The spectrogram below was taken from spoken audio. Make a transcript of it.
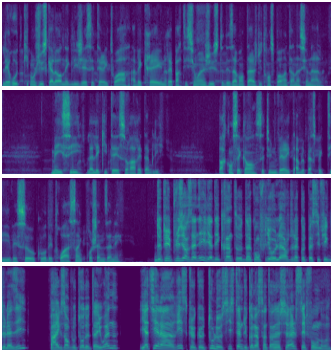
Les routes qui ont jusqu'alors négligé ces territoires avaient créé une répartition injuste des avantages du transport international. Mais ici, la l'équité sera rétablie. Par conséquent, c'est une véritable perspective et ce au cours des trois à cinq prochaines années. Depuis plusieurs années, il y a des craintes d'un conflit au large de la côte pacifique de l'Asie, par exemple autour de Taïwan. Y a-t-il un risque que tout le système du commerce international s'effondre?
